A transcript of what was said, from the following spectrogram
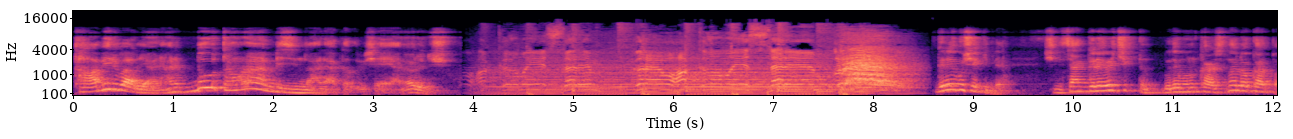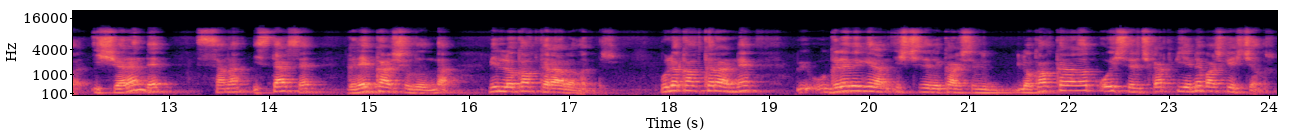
tabir var yani. Hani bu tamamen bizimle alakalı bir şey yani. Öyle düşün. Hakkımı isterim, grev hakkımı isterim. Grev bu şekilde. Şimdi sen greve çıktın. Bu da bunun karşısında lokalt var. İşveren de sana isterse grev karşılığında bir lokalt kararı alabilir. Bu lockout kararı ne? Greve gelen işçilere karşı bir lockout kararı alıp o işleri çıkartıp yerine başka işçi alır.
